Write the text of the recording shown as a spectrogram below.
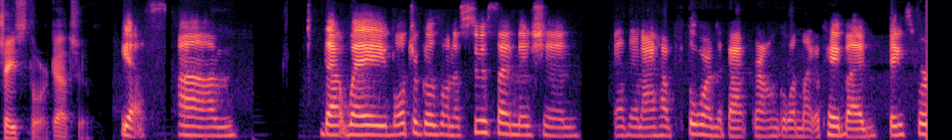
Chase Thor. Gotcha. Yes. Um, that way, Vulture goes on a suicide mission, and then I have Thor in the background going like, "Okay, bud, thanks for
